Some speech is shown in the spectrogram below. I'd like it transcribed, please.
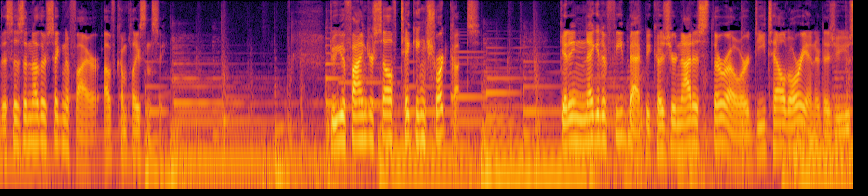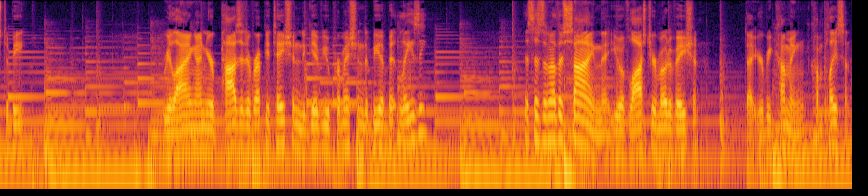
this is another signifier of complacency. Do you find yourself taking shortcuts? Getting negative feedback because you're not as thorough or detailed oriented as you used to be? Relying on your positive reputation to give you permission to be a bit lazy? This is another sign that you have lost your motivation, that you're becoming complacent.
